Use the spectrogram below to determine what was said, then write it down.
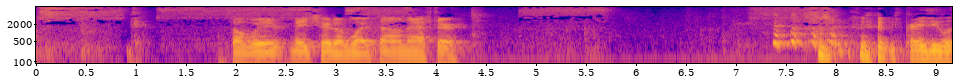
So we made sure to wipe down after. Crazy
